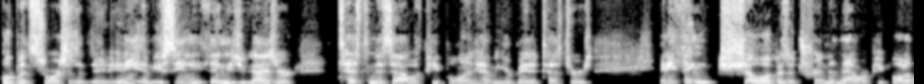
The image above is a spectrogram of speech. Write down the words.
open sources of data. Any have you seen anything as you guys are testing this out with people and having your beta testers? Anything show up as a trend in that where people are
